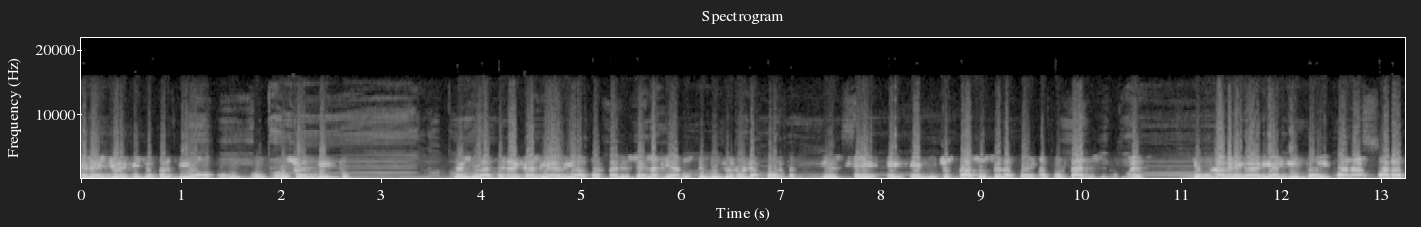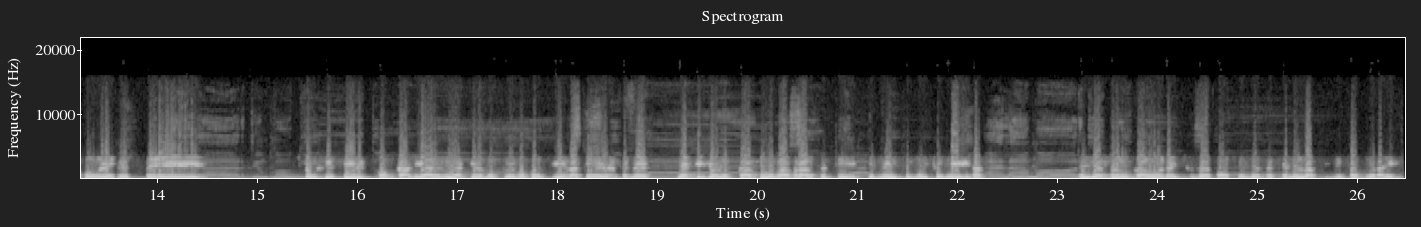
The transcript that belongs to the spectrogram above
el hecho de que yo perciba un, sueldito me ayuda a tener calidad de vida, a fortalecer la que ya los hijos yo no le aportan. Y es que en, muchos casos se la pueden aportar, y si no, pues yo uno agregaría algo ahí para, para poder este subsistir con calidad de vida, que es lo que uno considera que deben tener. Y aquí yo rescato una frase que, me dice mucho mi hija, ella es educadora y se paso ella me tiene la pinita por ahí.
